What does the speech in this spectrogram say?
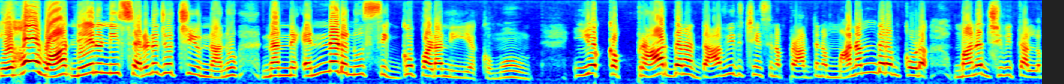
యహోవా నేను నీ శరణజొచ్చి ఉన్నాను. నన్ను ఎన్నడను సిగ్గుపడనీయకుము. ఈ యొక్క ప్రార్థన దావీదు చేసిన ప్రార్థన మనందరం కూడా మన జీవితాల్లో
